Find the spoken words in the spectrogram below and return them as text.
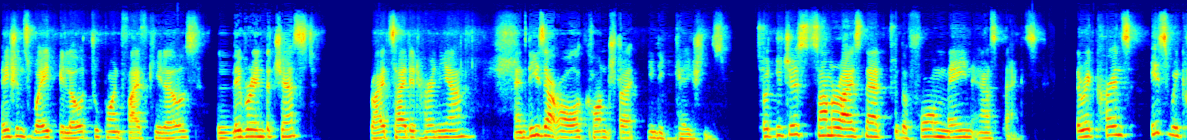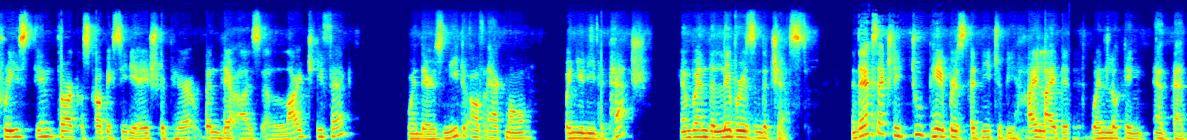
patient's weight below 2.5 kilos, liver in the chest, right-sided hernia, and these are all contraindications. So to just summarize that to the four main aspects, the recurrence is decreased in thoracoscopic CDH repair when there is a large defect, when there's need of ECMO, when you need a patch, and when the liver is in the chest. And there's actually two papers that need to be highlighted when looking at that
